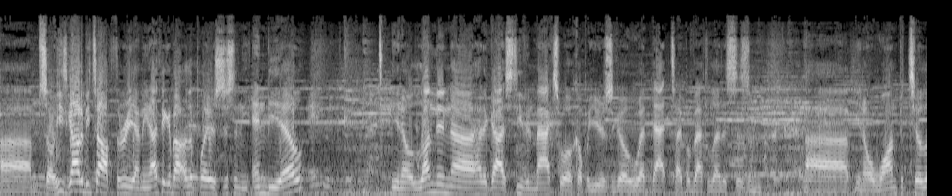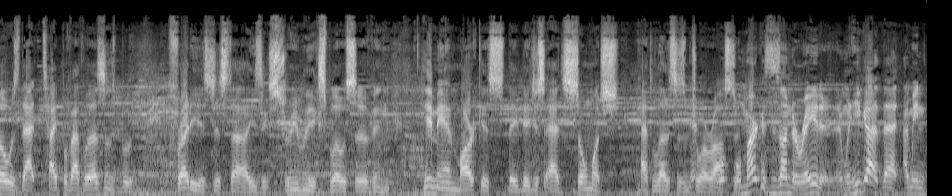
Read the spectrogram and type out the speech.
Um, so he's got to be top three. I mean, I think about other players just in the NBL. You know, London uh, had a guy, Stephen Maxwell, a couple years ago who had that type of athleticism. Uh, you know, Juan Pattillo was that type of athleticism, but Freddie is just, uh, he's extremely explosive and him and Marcus, they, they just add so much athleticism to our roster. Well, Marcus is underrated, and when he got that, I mean,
